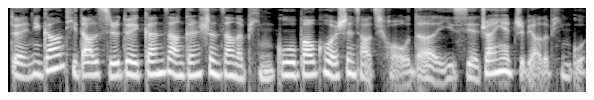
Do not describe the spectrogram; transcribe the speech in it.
对你刚刚提到的，其实对肝脏跟肾脏的评估，包括肾小球的一些专业指标的评估，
